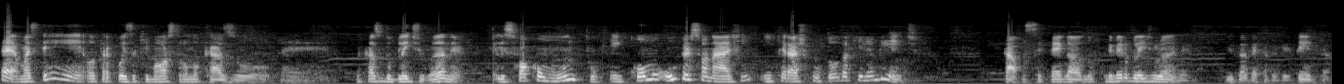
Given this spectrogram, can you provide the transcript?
É, mas tem outra coisa que mostram no caso. é, no caso do Blade Runner, eles focam muito em como um personagem interage com todo aquele ambiente. Tá, você pega no primeiro Blade Runner de- da década de 80,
